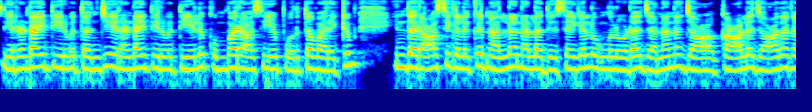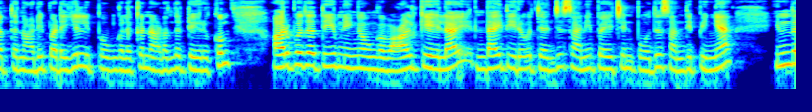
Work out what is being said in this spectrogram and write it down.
இரண்டாயிரத்தி இருபத்தஞ்சு இரண்டாயிரத்தி இருபத்தி ஏழு கும்ப ராசியை பொறுத்த வரைக்கும் இந்த ராசிகளுக்கு நல்ல நல்ல திசைகள் உங்களோட ஜனன ஜா கால ஜாதகத்தின் அடிப்படையில் இப்போ உங்களுக்கு நடந்துட்டு இருக்கும். அற்புதத்தையும் நீங்கள் உங்கள் வாழ்க்கையில் ரெண்டாயிரத்தி இருபத்தி அஞ்சு சனி பயிற்சியின் போது சந்திப்பீங்க. இந்த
